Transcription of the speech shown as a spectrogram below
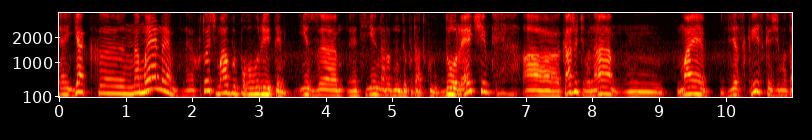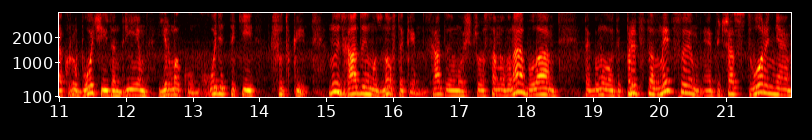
е, як е, на мене, е, хтось мав би поговорити із цією народною депутаткою. До речі, кажуть, вона має зв'язки, скажімо так, робочі із Андрієм Єрмаком. Ходять такі чутки. Ну і згадуємо знов таки, згадуємо, що саме вона була. Так би мовити, представницею під час створення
